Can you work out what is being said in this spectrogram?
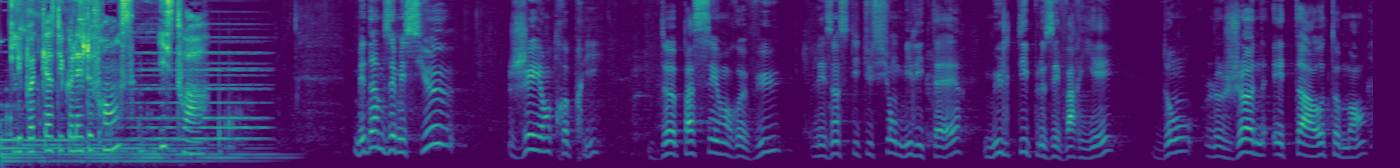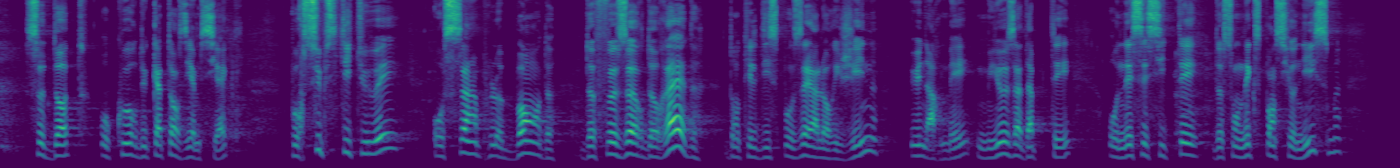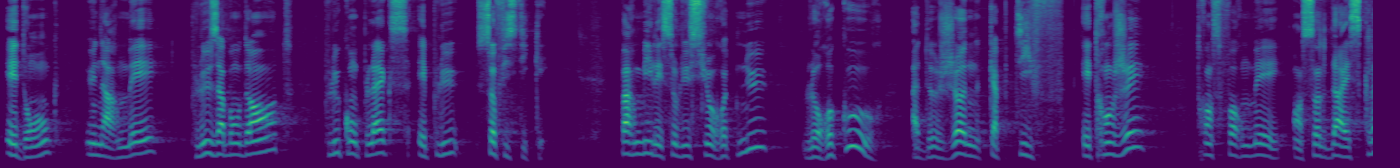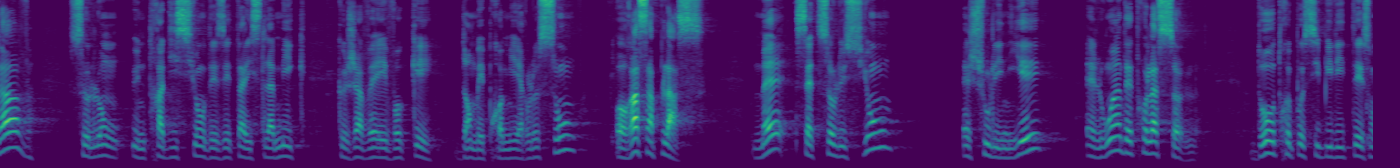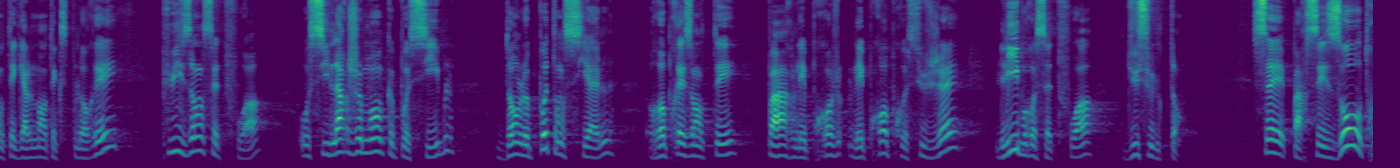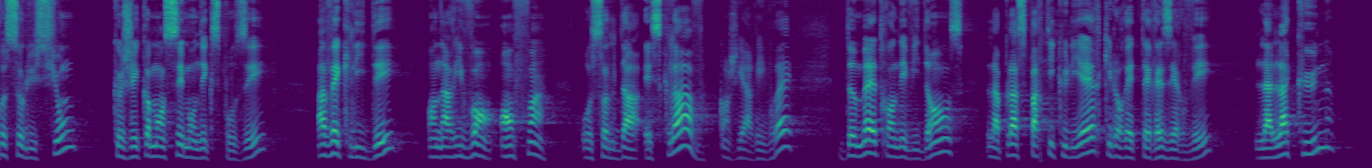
Les podcasts du Collège de France, Histoire. Mesdames et messieurs, j'ai entrepris de passer en revue les institutions militaires multiples et variées dont le jeune État ottoman se dote au cours du XIVe siècle pour substituer aux simples bandes de faiseurs de raids dont il disposait à l'origine une armée mieux adaptée aux nécessités de son expansionnisme et donc une armée plus abondante, plus complexe et plus sophistiquée. Parmi les solutions retenues, le recours à de jeunes captifs étrangers transformés en soldats esclaves, selon une tradition des États islamiques que j'avais évoquée dans mes premières leçons, aura sa place. Mais cette solution, est soulignée, est loin d'être la seule. D'autres possibilités sont également explorées, puisant cette fois aussi largement que possible dans le potentiel représenté par les, les, propres sujets, libres cette fois, du sultan. C'est par ces autres solutions que j'ai commencé mon exposé, avec l'idée, en arrivant enfin aux soldats esclaves, quand j'y arriverai, de mettre en évidence la place particulière qui leur était réservée, la lacune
